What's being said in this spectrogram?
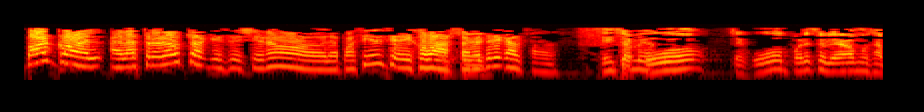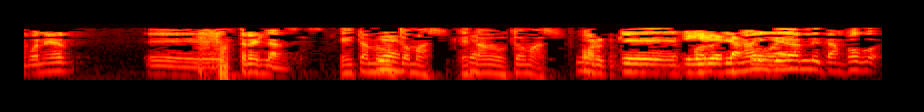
banco al, al astronauta que se llenó la paciencia y dijo, basta, Sí. me tenés cansado. Se jugó, se jugó, por eso le vamos a poner eh, tres lances. Esta me Bien, gustó más, esta bien. me gustó más. Porque, no hay que darle tampoco,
